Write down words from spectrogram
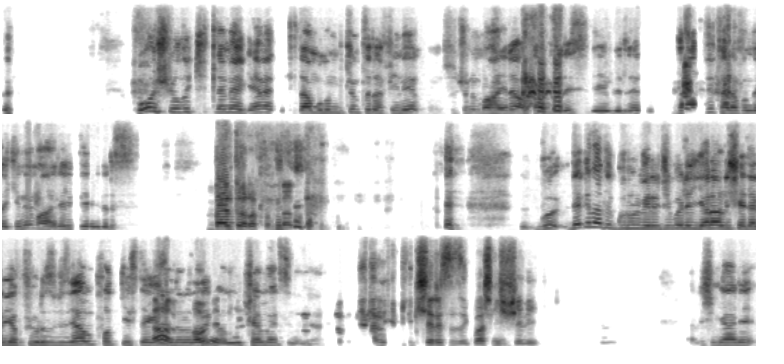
Boş yolu kitlemek. Evet İstanbul'un bütün trafiğini suçunu Mahir'e atabiliriz diyebiliriz. Gazi tarafındakini Mahir'e yükleyebiliriz. Ben tarafından. Bu ne kadar da gurur verici böyle yararlı şeyler yapıyoruz biz ya. Bu podcast'e gelenler olarak lan mükemmelsiniz ya. Yani itlik şerefsizlik. Başka hiçbir şey değil. Kardeşim yani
